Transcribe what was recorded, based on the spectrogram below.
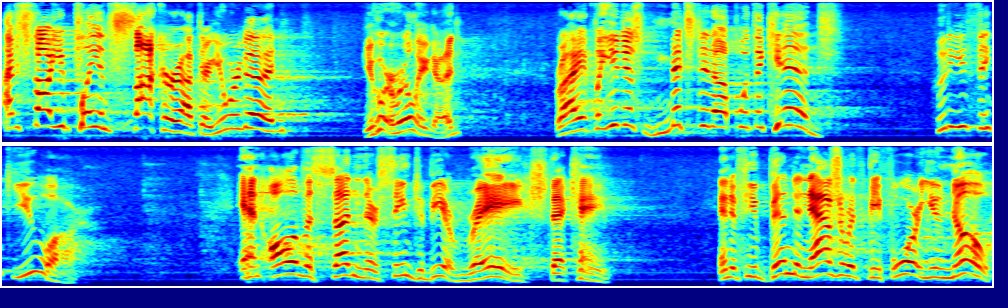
I saw you playing soccer out there. You were good. You were really good right? But you just mixed it up with the kids. Who do you think you are? And all of a sudden, there seemed to be a rage that came. And if you've been to Nazareth before, you know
